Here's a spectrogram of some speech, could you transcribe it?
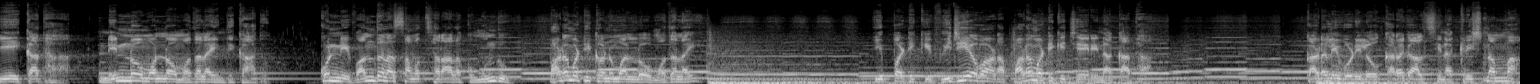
ఈ కథ నిన్నో మొన్నో మొదలైంది కాదు. కొన్ని వందల సంవత్సరాలకు ముందు పడమటి కనుమల్లో మొదలై ఇప్పటికి విజయవాడ పడమటికి చేరిన కథ. కడలి ఒడిలో కరగాల్సిన కృష్ణమ్మ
